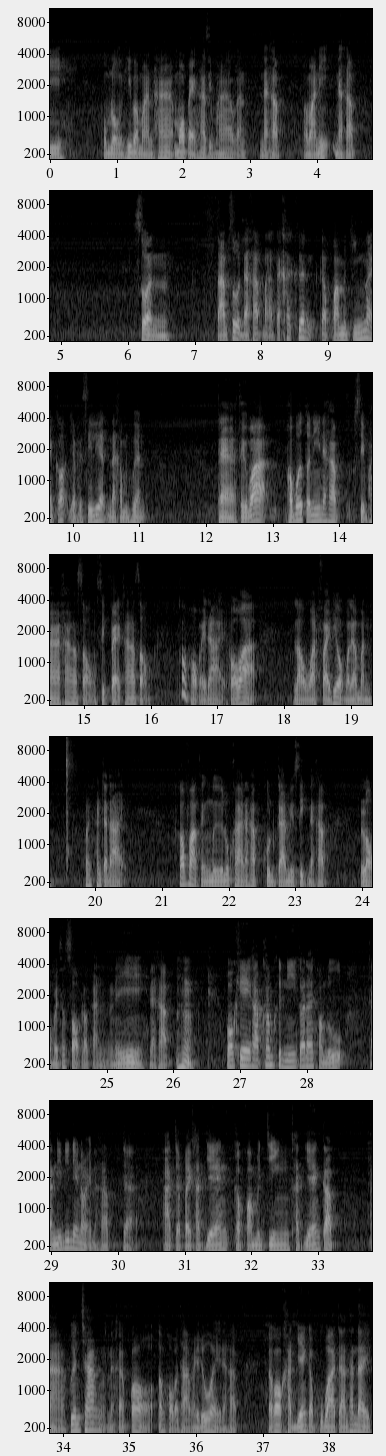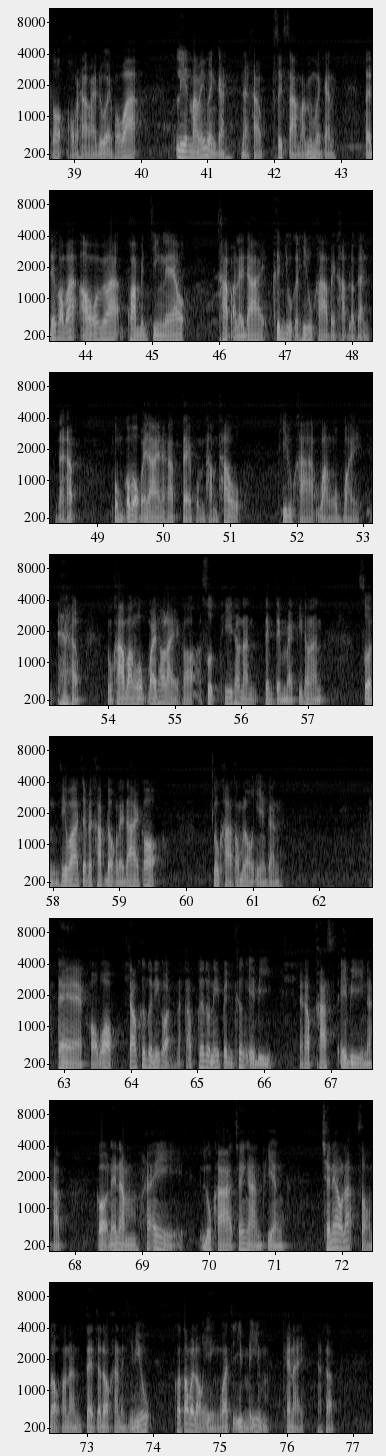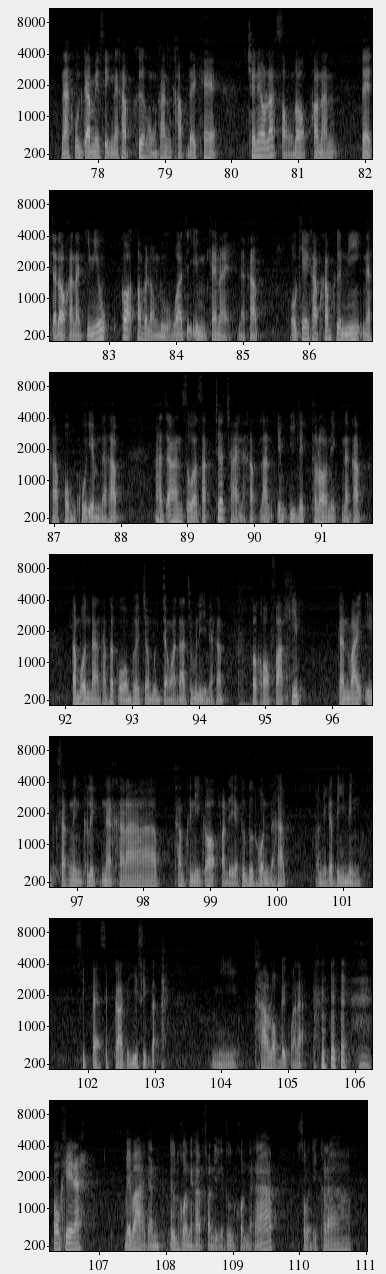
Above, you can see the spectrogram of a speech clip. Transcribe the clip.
ผมลงที่ประมาณ 5 หม้อแปลง 55แล้วกันนะครับ ประมาณนี้นะครับ ส่วนตามสูตรนะครับอาจจะคลาดเคลื่อนกับความเป็นจริงหน่อยก็อย่าไปซีเรียสนะครับเพื่อนๆ แต่ถือว่า power ตัวนี้นะครับ 15ข้างละ2 18ข้างละ2ก็พอไปได้ เพราะว่าเราวัดไฟที่ออกมาแล้วมันค่อนข้างจะได้ ก็ฝากถึงมือลูกค้านะครับ คุณการมิวสิกนะครับ ลองไปทดสอบแล้วกันนี่นะครับ โอเคครับค่ำคืนนี้ก็ได้ความรู้กันนิดๆหน่อยๆนะครับ จะอาจจะไปขัดแย้งกับความเป็นจริง ขัดแย้งกับเพื่อนช่างนะครับ ก็ต้องขอประทานไปด้วยนะครับ แล้วก็ขัดแย้งกับครูบาอาจารย์ท่านใดก็ขอประทานไปด้วย เพราะว่า เรียนมาไม่เหมือนกันนะครับ ศึกษามาไม่เหมือนกัน แต่ด้วยความว่าเอาว่าความเป็นจริงแล้วขับอะไรได้ขึ้นอยู่กับที่ลูกค้าไปขับแล้วกันนะครับ ผมก็บอกไม่ได้นะครับ แต่ผมทำเท่าที่ลูกค้าวางงบไว้นะครับลูกค้าวางงบไว้เท่าไหร่ก็สุดที่เท่านั้นเต็มเต็มแม็กที่เท่านั้น ส่วนที่ว่าจะไปขับดอกอะไรได้ก็ลูกค้าต้องไปลองเองกัน แต่ขอบอกเจ้าเครื่องตัวนี้ก่อนนะครับเครื่องตัวนี้เป็นเครื่อง AB นะครับคัส AB นะครับก็แนะนำให้ ลูกค้าใช้งานเพียงชแนลละ 2 ดอกเท่านั้น แต่จะดอกขนาดกี่นิ้ว ก็ต้องไปลองเองว่าจะอิ่มไม่อิ่มแค่ไหนนะครับนะคุณการมิสิกนะครับเครื่องของท่านขับได้แค่ชแนลละ 2 ดอกเท่านั้น แต่จะดอกขนาดกี่นิ้ว ก็ต้องไปลองดูว่าจะอิ่มแค่ไหนนะครับโอเคครับค่ำคืนนี้นะครับผมครูเอ็มนะครับอาจารย์สุวศักดิ์เชิดฉายนะครับร้าน M Electronic นะครับตำบลด่านทับตะโกอำเภอจอมบึงจังหวัดราชบุรีนะครับก็ขอฝากคลิป กันไว้อีกสักหนึ่งคลิปนะครับค่ำคืนนี้ก็ฝันดีกันทุกๆคนนะครับ ตอนนี้ก็ตีหนึ่งสิบแปดสิบเก้าจะยี่สิบละ มีข้าวลบดึกมาแล้วโอเคนะ บ๊ายบายกันทุกๆคนนะครับ ฝันดีกันทุกคนนะครับ สวัสดีครับ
